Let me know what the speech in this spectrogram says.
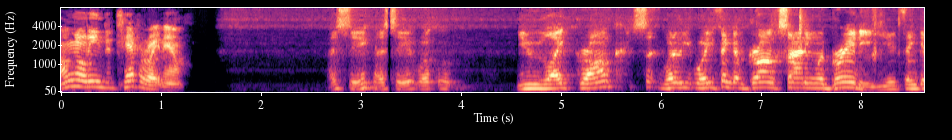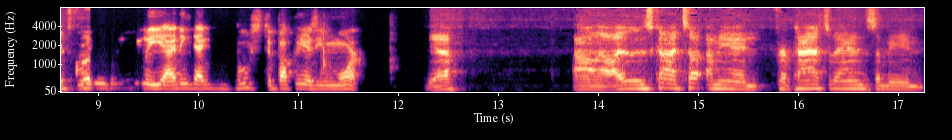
I'm gonna lean to Tampa right now. I see. I see. What- you like Gronk? What do you What do you think of Gronk signing with Brady? You think it's good? Really, I think that boosts the Buccaneers even more. Yeah. I don't know. It was kind of tough. I mean, for Pats fans, I mean,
